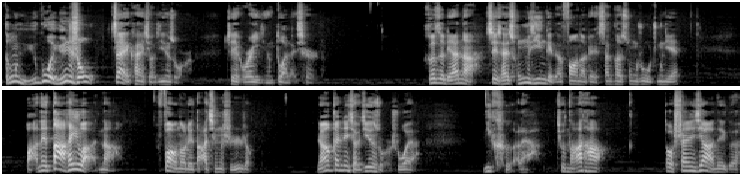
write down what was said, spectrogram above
等雨过云收，再看小金锁，这会儿已经断了气儿了。何子莲呢，这才重新给他放到这三棵松树中间，把那大黑碗呐放到这大青石上，然后跟这小金锁说呀：“你渴了呀，就拿它到山下那个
